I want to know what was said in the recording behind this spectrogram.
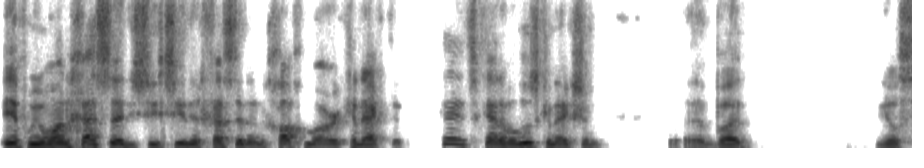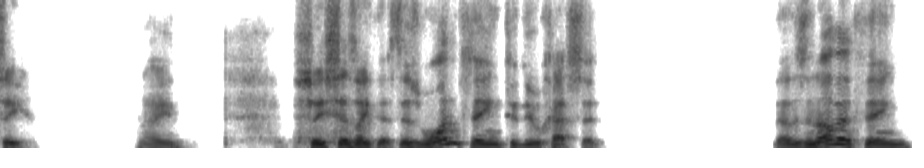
If we want Chesed, you see that Chesed and Chachma are connected. Okay, it's kind of a loose connection, uh, but you'll see, right? So he says like this: There's one thing to do Chesed. Now there's another thing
